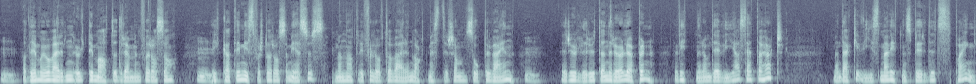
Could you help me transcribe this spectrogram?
Mm. Og det må jo være den ultimate drømmen for oss òg. Mm. Ikke at de misforstår oss som Jesus, men at vi får lov til å være en vaktmester som soper veien. Mm. Ruller ut den røde løperen. Vitner om det vi har sett og hørt. Men det er ikke vi som er vitnesbyrdets poeng.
